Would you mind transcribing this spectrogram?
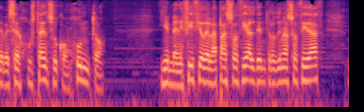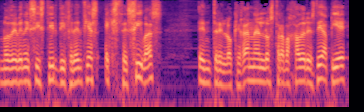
debe ser justa en su conjunto. Y en beneficio de la paz social dentro de una sociedad no deben existir diferencias excesivas entre lo que ganan los trabajadores de a pie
